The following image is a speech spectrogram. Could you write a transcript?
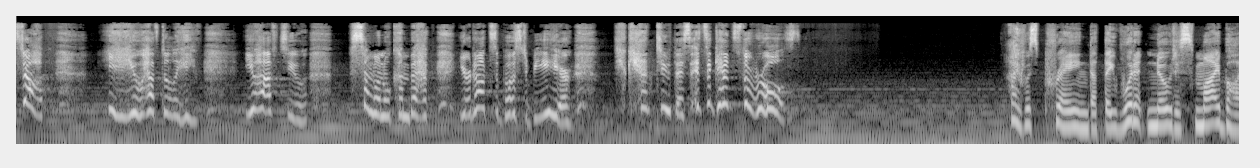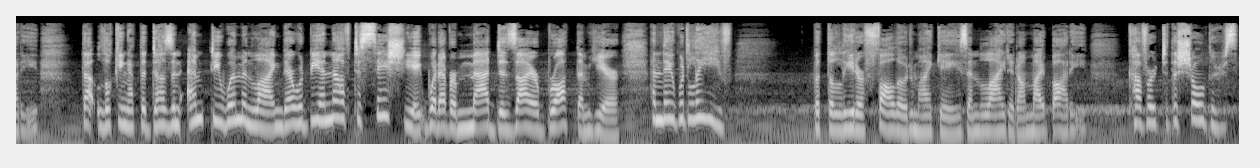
Stop! You have to leave. You have to. Someone will come back. You're not supposed to be here. You can't do this. It's against the rules. I was praying that they wouldn't notice my body, that looking at the dozen empty women lying there would be enough to satiate whatever mad desire brought them here, and they would leave. But the leader followed my gaze and lighted on my body, covered to the shoulders,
